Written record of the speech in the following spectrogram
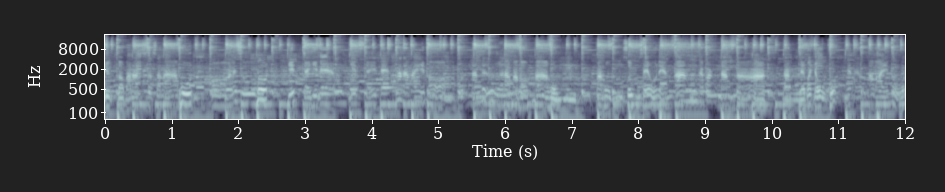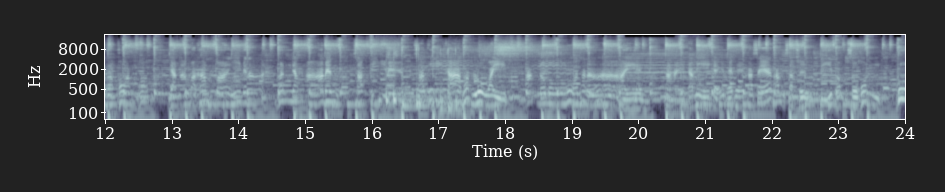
ถึกต่อบารัศาสนาพุทธก่อและสู่พุทธจิตใจแบงจิตใจแบงถ้าไม่พอมบทนั้นเดือเรามาหอมมาห่มมาห่มซุ่มเซลแหนมอังกะบังนำหนาตั้งเลยว่าเจ้าพุทธถวายก็ระพรพรอมอย่านำมาคำมาอีเวลามันยับอาเป็นสัพพีเมว้อนุโมทนาให้าให้ก็มีใจเพเพกระแสทำสับซึ่งดีผมสุคนผู้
